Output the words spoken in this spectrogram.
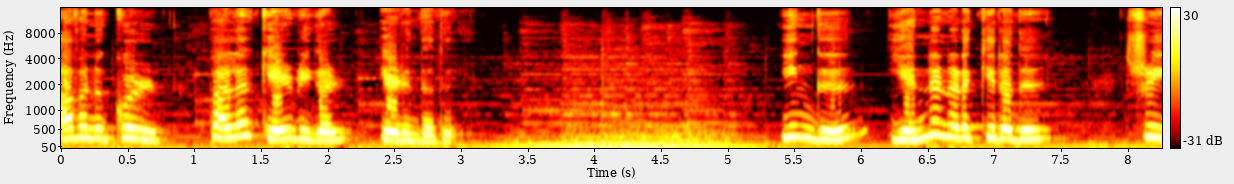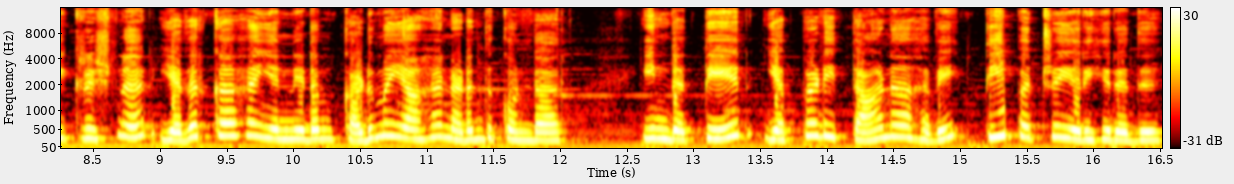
அவனுக்குள் பல கேள்விகள் எழுந்தது. இங்கு என்ன நடக்கிறது? ஸ்ரீ கிருஷ்ணர் எதற்காக என்னிடம் கடுமையாக நடந்து கொண்டார்? இந்த தேர் எப்படி தானாகவே தீப்பற்றி எரிகிறது?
